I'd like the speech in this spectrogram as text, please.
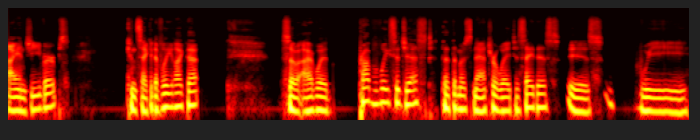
ing verbs, consecutively like that. So I would probably suggest that the most natural way to say this is we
